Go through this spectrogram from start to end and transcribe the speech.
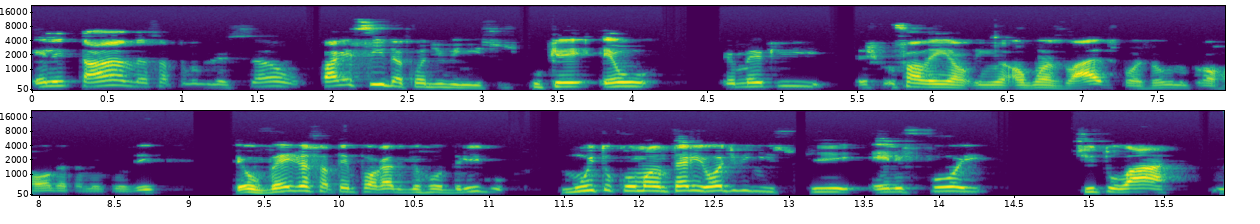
ele tá nessa progressão parecida com a de Vinícius. Porque eu, eu meio que. Eu falei em, em algumas lives, pós-jogo, no Prorroga também, inclusive. Eu vejo essa temporada de Rodrigo muito como a anterior de Vinícius. Que ele foi titular e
